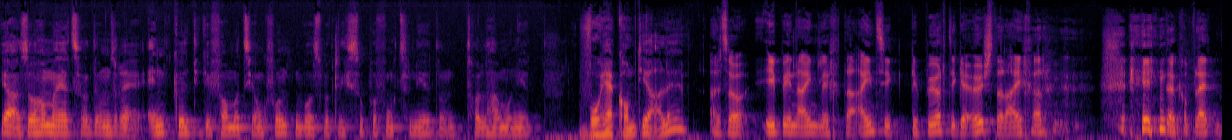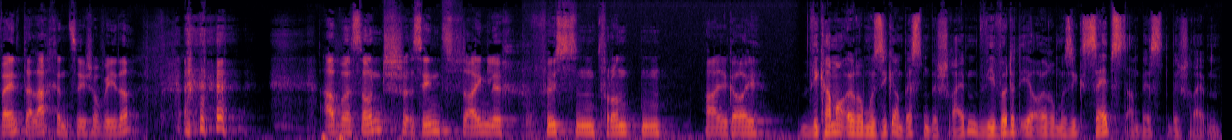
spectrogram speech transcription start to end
ja, so haben wir jetzt unsere endgültige Formation gefunden, wo es wirklich super funktioniert und toll harmoniert. Woher kommt ihr alle? Also ich bin eigentlich der einzig gebürtige Österreicher in der kompletten Band, da lachen sie schon wieder. Aber sonst sind es eigentlich Füssen, Fronten, Allgäu. Wie kann man eure Musik am besten beschreiben? Wie würdet ihr eure Musik selbst am besten beschreiben?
